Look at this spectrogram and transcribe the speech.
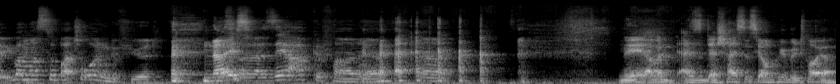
über Masturbatoren geführt. Nice. Das war sehr abgefahren, ey. Ja. Nee, aber also der Scheiß ist ja auch übel teuer.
